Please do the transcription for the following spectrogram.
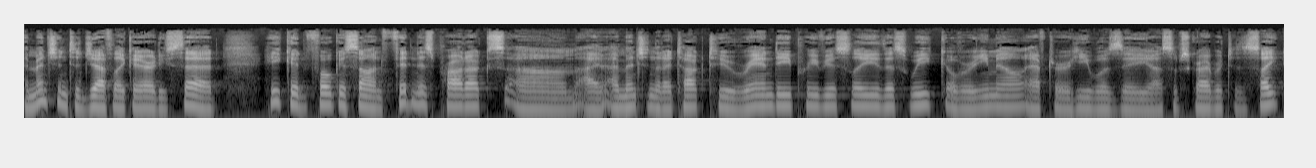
I mentioned to Jeff, like I already said, he could focus on fitness products. Um, I, I, mentioned that I talked to Randy previously this week over email after he was a uh, subscriber to the site,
